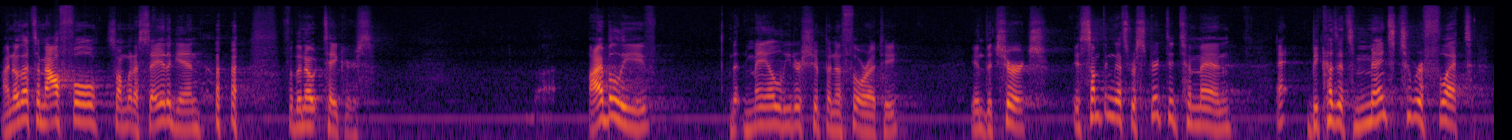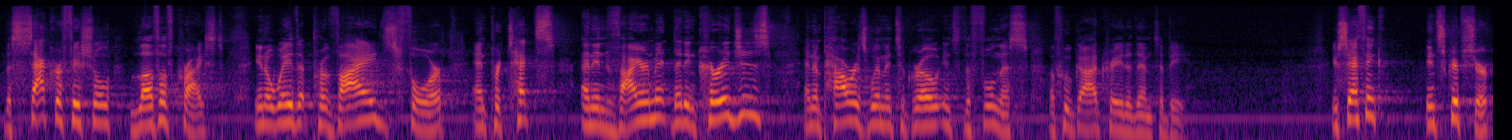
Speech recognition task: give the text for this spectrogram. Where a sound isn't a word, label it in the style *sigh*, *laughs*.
I know that's a mouthful, so I'm going to say it again *laughs* for the note takers. I believe that male leadership and authority in the church is something that's restricted to men because it's meant to reflect the sacrificial love of Christ in a way that provides for and protects an environment that encourages and empowers women to grow into the fullness of who God created them to be. You see, I think in Scripture,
